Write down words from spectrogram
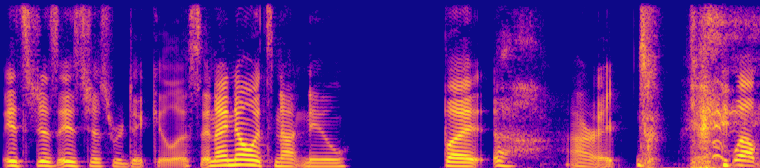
It's just it's just ridiculous, and I know it's not new, but ugh, all right. well,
